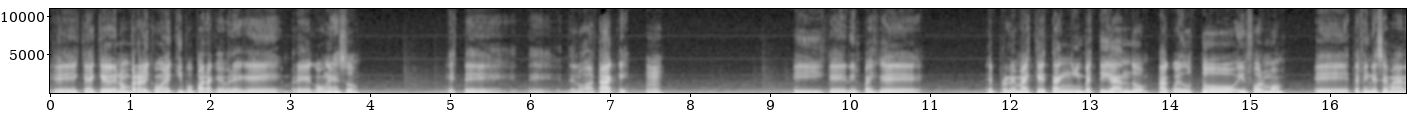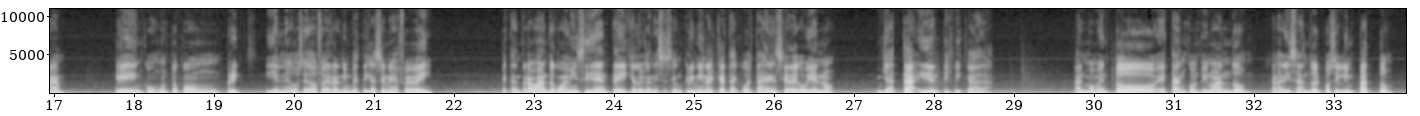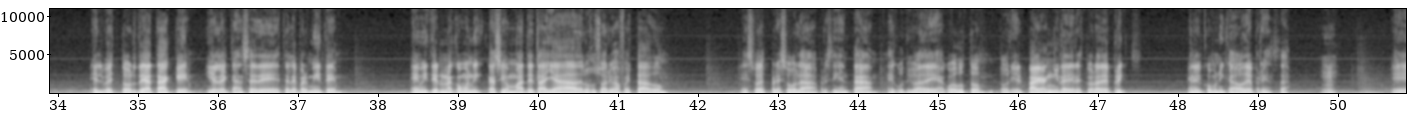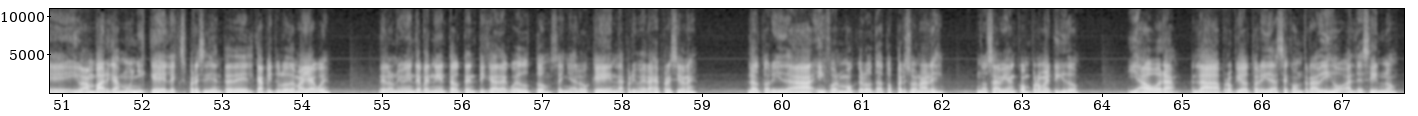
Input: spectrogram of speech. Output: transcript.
Eh, que hay que nombrar con un equipo para que bregue, bregue con eso. Este, de, de los ataques. Mm. Y que, pues, que el problema es que están investigando. Acueducto informó eh, este fin de semana que en conjunto con PRIX y el negociado federal de investigaciones FBI que están trabajando con el incidente y que la organización criminal que atacó esta agencia de gobierno ya está identificada. Al momento están continuando analizando el posible impacto, el vector de ataque y el alcance de este le permite emitir una comunicación más detallada de los usuarios afectados. Eso expresó la presidenta ejecutiva de Acueducto, Doriel Pagan, y la directora de PRIX en el comunicado de prensa. Mm. Eh, Iván Vargas Muñiz, que es el expresidente del capítulo de Mayagüez de la Unión Independiente Auténtica de Acueducto, señaló que en las primeras expresiones la autoridad informó que los datos personales no se habían comprometido y ahora la propia autoridad se contradijo al decirnos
